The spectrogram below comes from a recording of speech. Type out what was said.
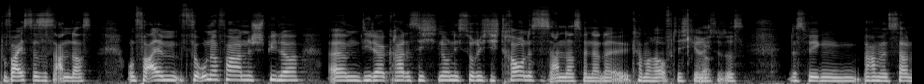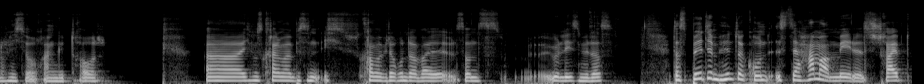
du weißt, das ist anders. Und vor allem für unerfahrene Spieler, ähm, die da gerade sich noch nicht so richtig trauen, ist es anders, wenn da eine Kamera auf dich gerichtet ist. Deswegen haben wir uns da noch nicht so rangetraut. Äh, ich muss gerade mal ein bisschen, ich komme mal wieder runter, weil sonst überlesen wir das. Das Bild im Hintergrund ist der Hammer, Mädels, schreibt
